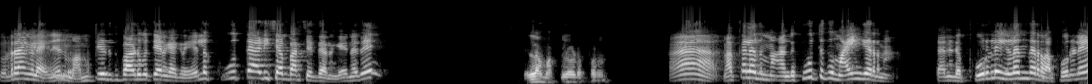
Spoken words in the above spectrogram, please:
சொல்றாங்களே என்ன மம்டி எடுத்து பாடுபத்தியான்னு கேக்குறேன். எல்லாம் கூத்தாடி சம்பாரிச்சதானுங்க என்னது? எல்லாம் மக்களோட பணம். ஆஹ் மக்கள் அது அந்த கூத்துக்கு மயங்கிடுறான் தன்னோட பொருளை இழந்துடுறான் பொருளே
